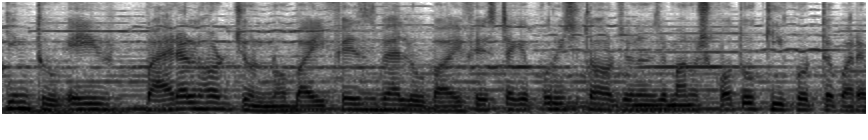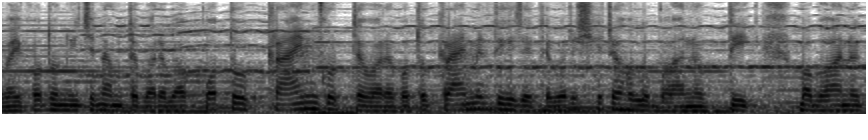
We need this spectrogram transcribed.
কিন্তু এই ভাইরাল হওয়ার জন্য বা এই ফেস ভ্যালু বা এই ফেসটাকে পরিচিত হওয়ার জন্য যে মানুষ কত কি করতে পারে ভাই কত নিচে নামতে পারে বা কত ক্রাইম করতে পারে, কত ক্রাইমের দিকে যেতে পারে, সেটা হলো ভয়ানক দিক বা ভয়ানক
